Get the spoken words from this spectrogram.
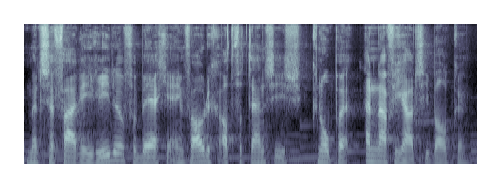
Met Safari Reader verberg je eenvoudig advertenties, knoppen en navigatiebalken.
